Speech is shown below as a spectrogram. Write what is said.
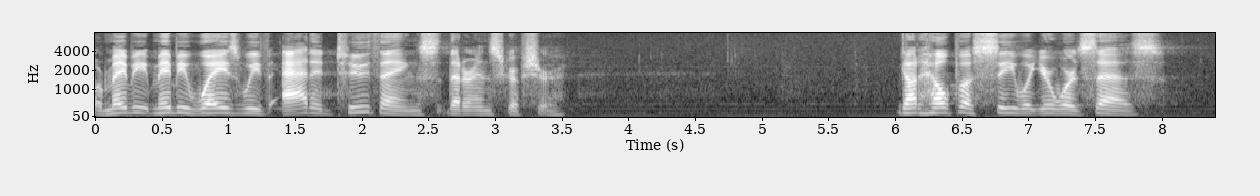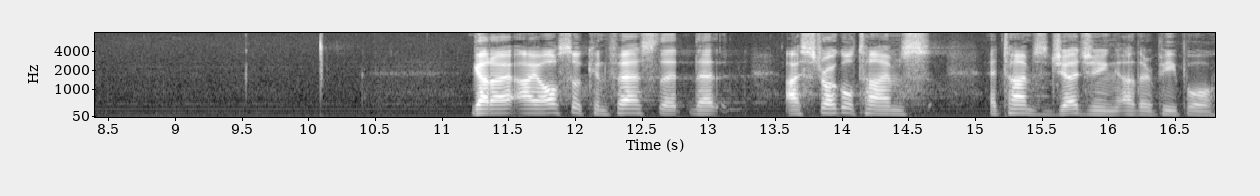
or maybe, maybe ways we've added to things that are in Scripture. God, help us see what your word says. God, I, I also confess that, that I struggle times, at times judging other people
